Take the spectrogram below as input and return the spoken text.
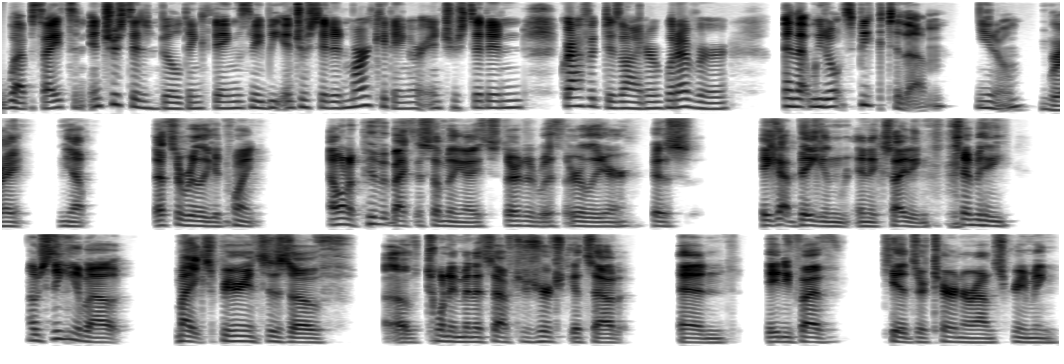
websites and interested in building things, maybe interested in marketing or interested in graphic design or whatever, and that we don't speak to them, you know? Right. Yep. That's a really good point. I want to pivot back to something I started with earlier because it got big and, and exciting to me. I was thinking about my experiences of of 20 minutes after church gets out and 85 kids are turning around screaming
